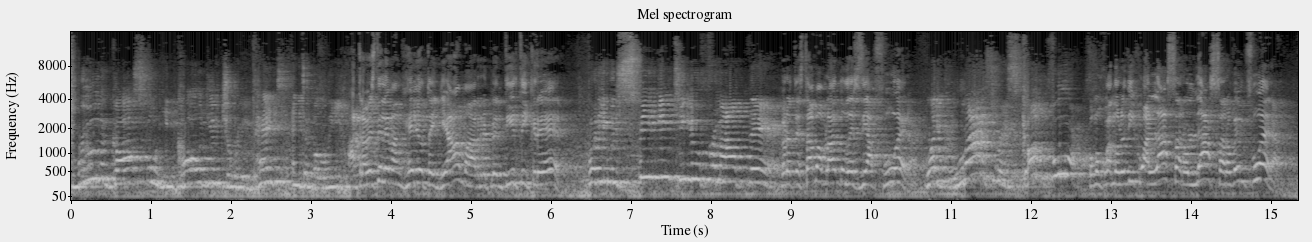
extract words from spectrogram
Through the gospel, he called you to repent and to believe. A través del Evangelio te llama a arrepentirte y creer. But he was speaking to you from out there. Pero te estaba hablando desde afuera. Like Lazarus, come forth. Como cuando le dijo a Lázaro, Lázaro, ven fuera.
